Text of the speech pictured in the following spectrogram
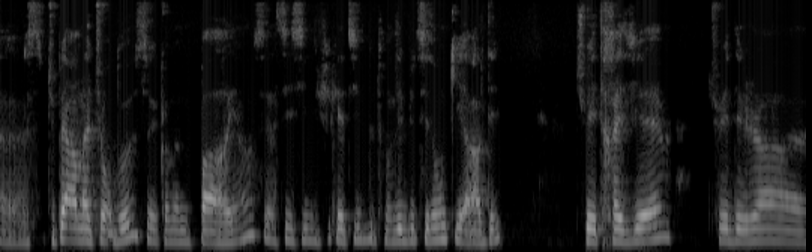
Euh, si tu perds un match 2, c'est quand même pas rien. C'est assez significatif de ton début de saison qui est raté. Tu es 13e, tu es déjà euh,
